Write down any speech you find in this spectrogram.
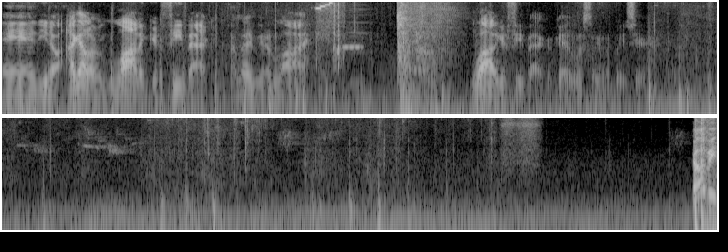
And you know, I got a lot of good feedback. I'm not even gonna lie. A lot of good feedback. Okay, looks like nobody's here. Kobe!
